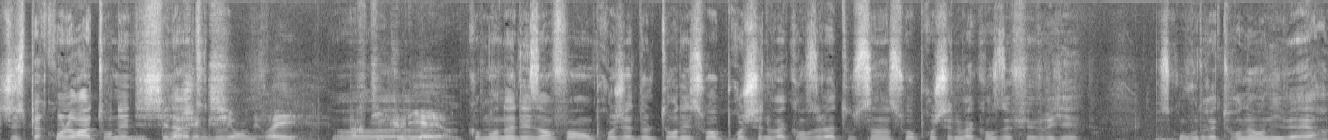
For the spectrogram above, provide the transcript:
J'espère qu'on l'aura tourné d'ici là. Projection, oui, euh, particulière. comme on a des enfants, on projette de le tourner soit aux prochaines vacances de la Toussaint, soit aux prochaines vacances de février parce qu'on voudrait tourner en hiver.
